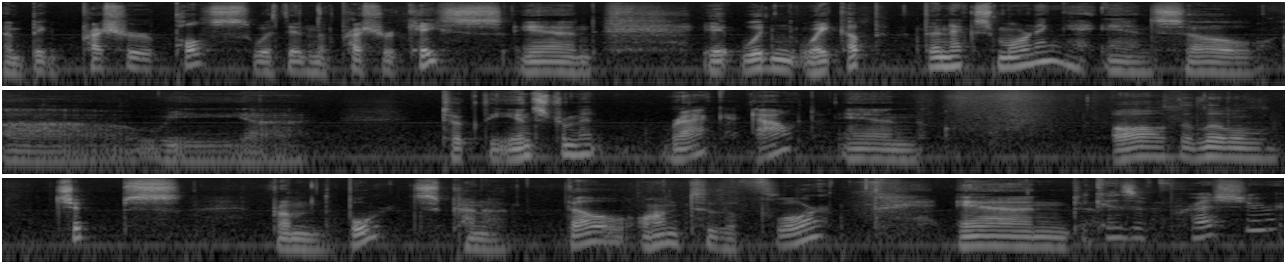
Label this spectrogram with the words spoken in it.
a big pressure pulse within the pressure case, and it wouldn't wake up the next morning, and so uh, we took the instrument rack out, and all the little chips from the boards kind of fell onto the floor, and Because of pressure?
